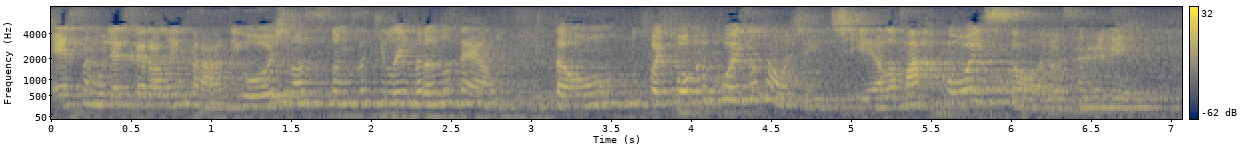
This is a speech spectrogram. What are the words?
essa mulher será lembrada. E hoje nós estamos aqui lembrando dela. Então, não foi pouca coisa, não, gente. Ela marcou a história, essa mulher.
